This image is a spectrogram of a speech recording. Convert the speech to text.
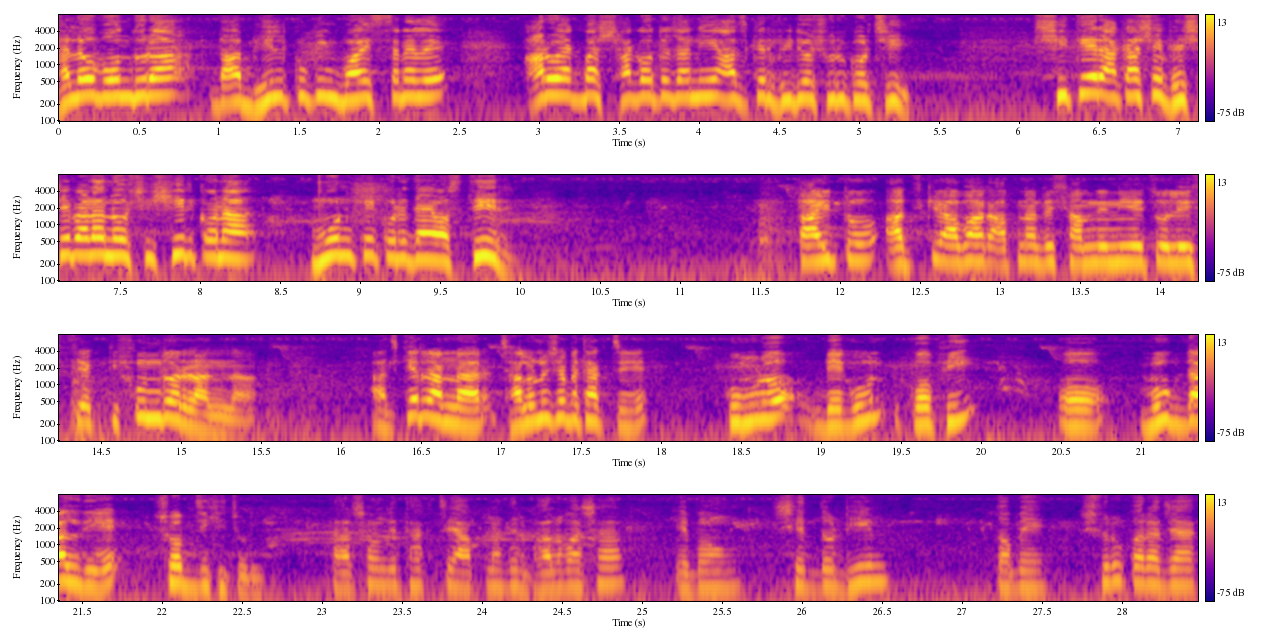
হ্যালো বন্ধুরা দ্য ভিল কুকিং বয়েস চ্যানেলে আরও একবার স্বাগত জানিয়ে আজকের ভিডিও শুরু করছি। শীতের আকাশে ভেসে বেড়ানো শিশির কণা মনকে করে দেয় অস্থির। তাই তো আজকে আবার আপনাদের সামনে নিয়ে চলে এসেছি একটি সুন্দর রান্না। আজকের রান্নার ছালন হিসেবে থাকছে কুমড়ো বেগুন কফি ও মুগ ডাল দিয়ে সবজি খিচুড়ি। তার সঙ্গে থাকছে আপনাদের ভালোবাসা এবং সেদ্ধ ডিম। তবে শুরু করা যাক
